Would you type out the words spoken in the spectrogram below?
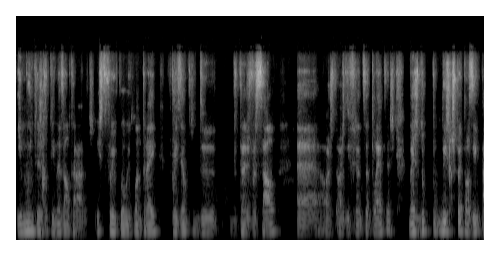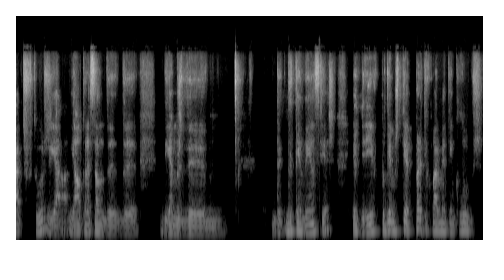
e muitas rotinas alteradas. Isto foi o que eu encontrei por exemplo, de, de transversal uh, aos, aos, diferentes atletas, mas do que diz respeito aos impactos futuros e à, e à alteração de, de, digamos, de, de, de, tendências, eu diria que podemos ter, particularmente em clubes,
